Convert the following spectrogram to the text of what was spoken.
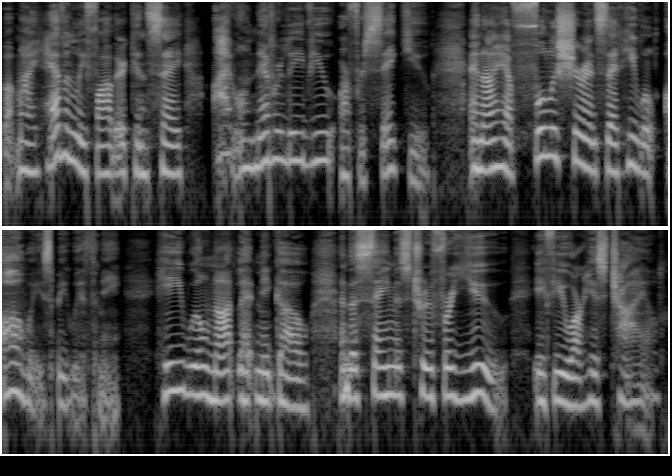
But my heavenly Father can say, I will never leave you or forsake you, and I have full assurance that He will always be with me. He will not let me go, and the same is true for you if you are His child.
